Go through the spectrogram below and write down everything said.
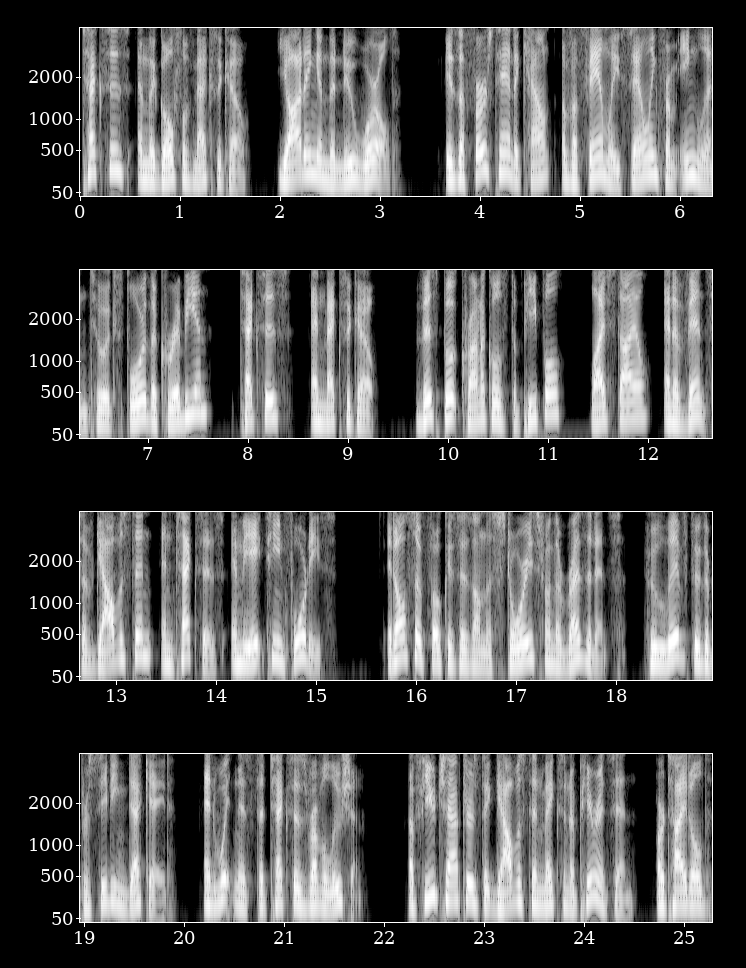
Texas and the Gulf of Mexico Yachting in the New World is a first hand account of a family sailing from England to explore the Caribbean, Texas, and Mexico. This book chronicles the people lifestyle, and events of Galveston and Texas in the 1840s. It also focuses on the stories from the residents who lived through the preceding decade and witnessed the Texas Revolution. A few chapters that Galveston makes an appearance in are titled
